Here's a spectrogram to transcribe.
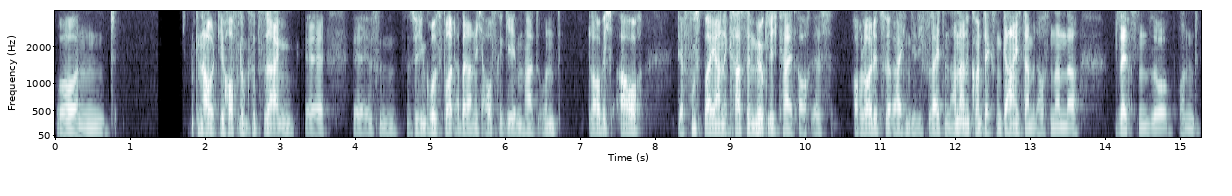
Und genau, die Hoffnung sozusagen äh, äh, ist, ein, ist natürlich ein großes Wort, aber da nicht aufgegeben hat. Und glaube ich auch, der Fußball ja eine krasse Möglichkeit auch ist, auch Leute zu erreichen, die sich vielleicht in anderen Kontexten gar nicht damit auseinandersetzen. So. Und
